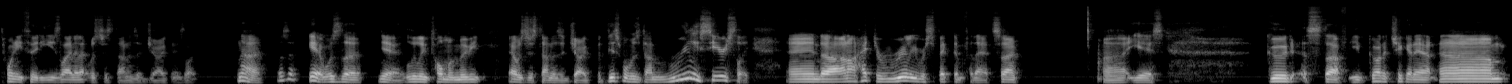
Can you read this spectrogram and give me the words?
20, 30 years later, that was just done as a joke. And it's like, no, was it? Yeah, it was the yeah Lily Tomlin movie. That was just done as a joke, but this one was done really seriously, and uh, and I had to really respect them for that. So, uh, yes, good stuff. You've got to check it out. Um,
